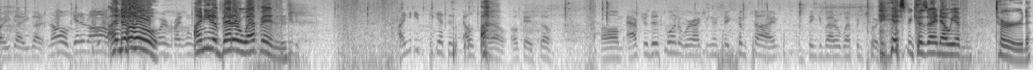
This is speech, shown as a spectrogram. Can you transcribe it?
Oh, you got it, you got it. No, get it off. I know. I need a better weapon. I need to get this L out. Okay, so um, after this one, we're actually gonna take some time and think about our weapon choice. yes, because right now we have turd.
